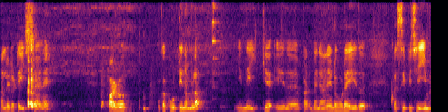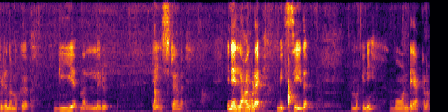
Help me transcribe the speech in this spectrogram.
നല്ലൊരു ടേസ്റ്റാണ് പഴം ഒക്കെ കൂട്ടി നമ്മൾ ഈ നെയ്ക്ക് ഏത് ബനാനയുടെ കൂടെ ഏത് റെസിപ്പി ചെയ്യുമ്പോഴും നമുക്ക് ഗീ നല്ലൊരു ടേസ്റ്റാണ് ഇനി എല്ലാം കൂടെ മിക്സ് ചെയ്ത് നമുക്കിനി ബോണ്ടയാക്കണം.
